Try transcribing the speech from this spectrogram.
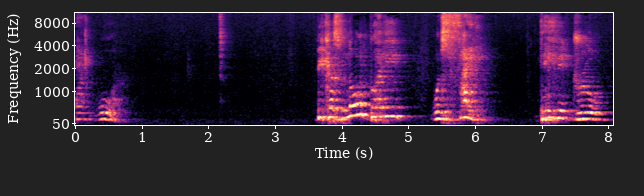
at war. Because nobody was fighting, David grew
